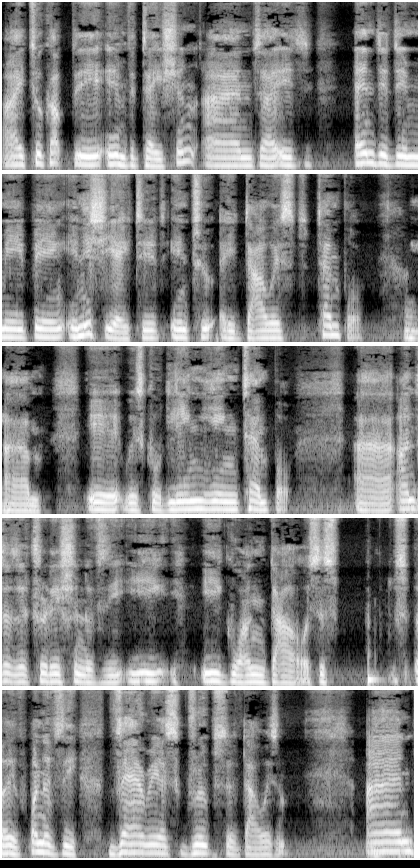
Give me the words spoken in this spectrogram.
I took up the invitation and uh, it ended in me being initiated into a Taoist temple. Mm. Um, it was called Lingying Temple. Uh, under the tradition of the Yi, Yi Guan Dao. It's a one of the various groups of Taoism. And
